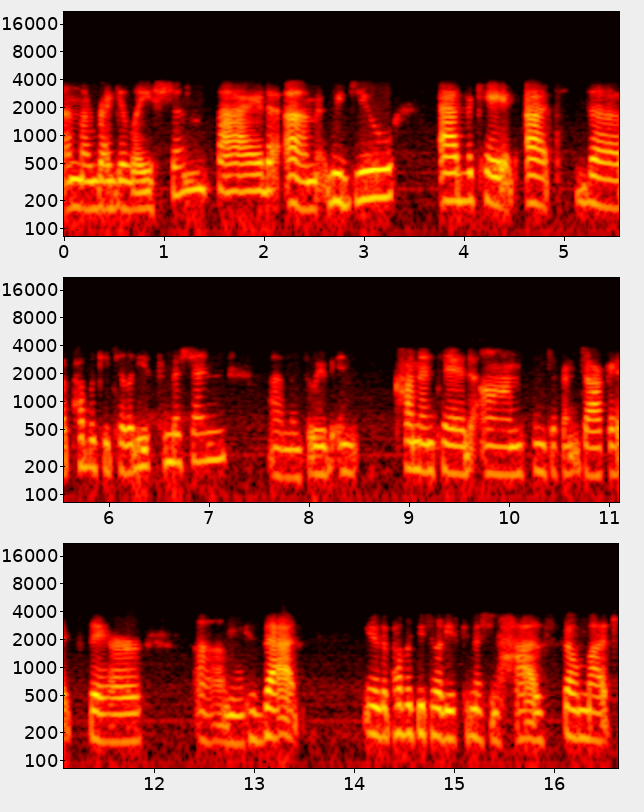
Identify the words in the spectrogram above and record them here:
on the regulation side, um, we do advocate at the Public Utilities Commission. Um, and so we've in, commented on some different dockets there because um, that, you know, the Public Utilities Commission has so much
